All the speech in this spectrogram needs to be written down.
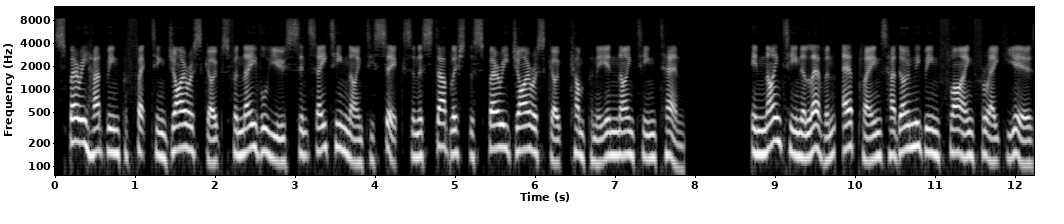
Sperry had been perfecting gyroscopes for naval use since 1896 and established the Sperry Gyroscope Company in 1910. In 1911, airplanes had only been flying for eight years,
